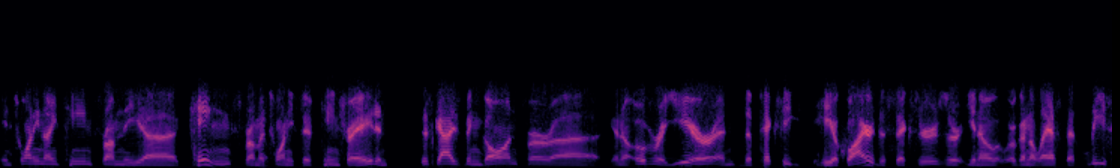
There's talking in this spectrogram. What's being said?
in 2019 from the uh, Kings from a 2015 trade, and this guy's been gone for uh, you know over a year, and the picks he he acquired the Sixers are you know are going to last at least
